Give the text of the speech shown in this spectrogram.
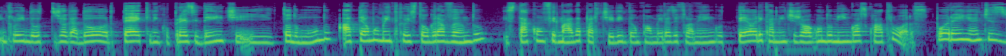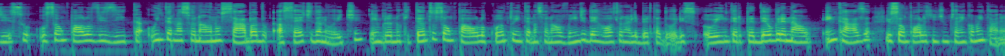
incluindo jogador, técnico, presidente e todo mundo. Até o momento que eu estou gravando, está confirmada a partida, então Palmeiras e Flamengo teoricamente jogam domingo às 4 horas. Porém, antes disso, o São Paulo visita o Internacional no sábado às 7 da noite. Lembrando que tanto o São Paulo quanto o Internacional vêm de derrota na Libertadores. O Inter perdeu o Grenal em casa e o São Paulo a gente não precisa nem comentar, né?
